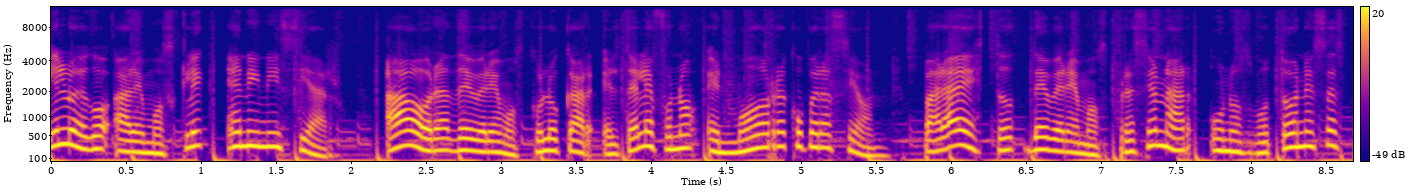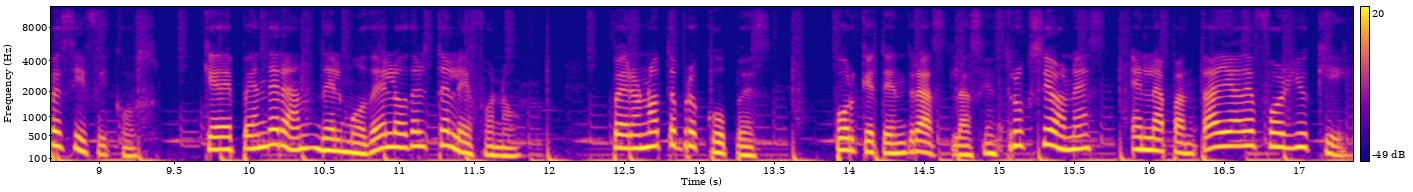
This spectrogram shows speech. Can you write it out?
y luego haremos clic en iniciar. Ahora deberemos colocar el teléfono en modo recuperación. Para esto deberemos presionar unos botones específicos que dependerán del modelo del teléfono. Pero no te preocupes, porque tendrás las instrucciones en la pantalla de For You Key.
